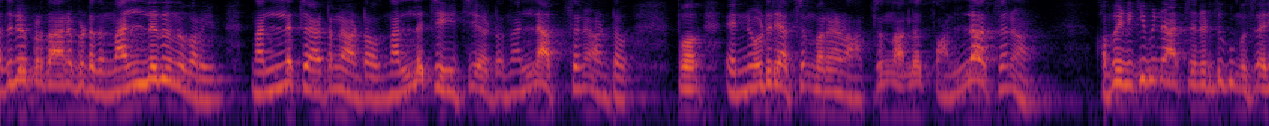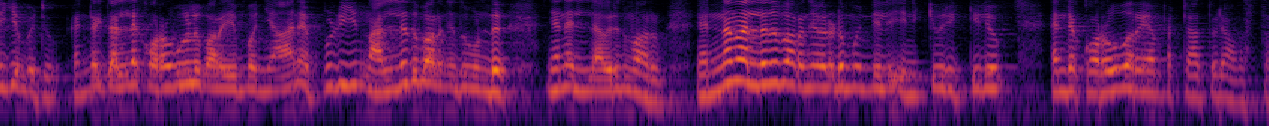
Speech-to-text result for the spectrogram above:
അതിന് പ്രധാനപ്പെട്ടത് നല്ലതെന്ന് പറയും. നല്ല ചേട്ടനാട്ടോ നല്ല ചേച്ചിയാട്ടോ നല്ല അച്ഛനാട്ടോ. ഇപ്പോൾ എന്നോടൊരു അച്ഛൻ പറയണം അച്ഛൻ നല്ല നല്ല അച്ഛനാണ്. അപ്പോൾ എനിക്ക് പിന്നെ അച്ഛന്റെ അടുത്ത് കുമ്പസാരിക്കാൻ പറ്റും എന്റെ നല്ല കുറവുകൾ പറയുമ്പോൾ ഞാൻ എപ്പോഴും ഈ നല്ലത് പറഞ്ഞതുകൊണ്ട് ഞാൻ എല്ലാവരും മാറും. എന്നെ നല്ലത് പറഞ്ഞവരുടെ മുന്നിൽ എനിക്കൊരിക്കലും എന്റെ കുറവ് പറയാൻ പറ്റാത്തൊരവസ്ഥ.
